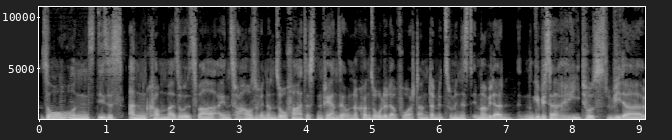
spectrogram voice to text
so Mhm. und dieses Ankommen. Also es war ein Zuhause, wenn du ein Sofa hattest, ein Fernseher und eine Konsole davor stand, damit zumindest immer wieder ein gewisser Ritus wieder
